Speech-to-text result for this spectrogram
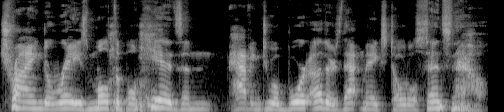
trying to raise multiple kids and having to abort others. That makes total sense now.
